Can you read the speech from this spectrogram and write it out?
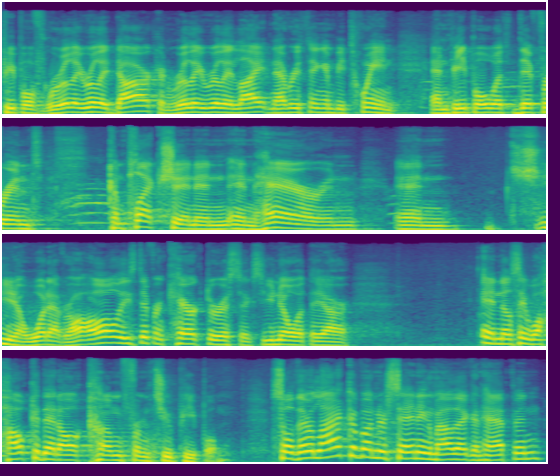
people really, really dark and really, really light and everything in between. And people with different complexion and, and hair and, and, you know, whatever. All these different characteristics, you know what they are. And they'll say, well, how could that all come from two people? So their lack of understanding of how that can happen,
